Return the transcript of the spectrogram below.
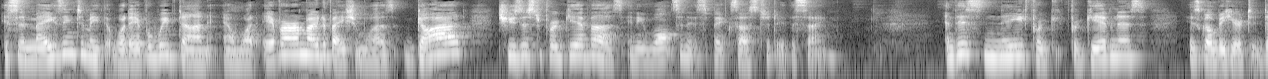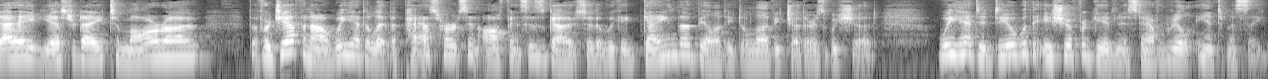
It's amazing to me that whatever we've done and whatever our motivation was, God chooses to forgive us and He wants and expects us to do the same. And this need for forgiveness is going to be here today, yesterday, tomorrow. But for Jeff and I, we had to let the past hurts and offenses go so that we could gain the ability to love each other as we should. We had to deal with the issue of forgiveness to have real intimacy.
